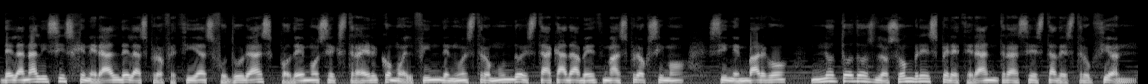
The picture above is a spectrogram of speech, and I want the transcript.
Del análisis general de las profecías futuras podemos extraer cómo el fin de nuestro mundo está cada vez más próximo, sin embargo, no todos los hombres perecerán tras esta destrucción.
